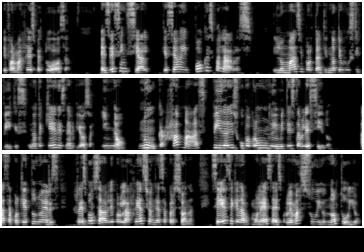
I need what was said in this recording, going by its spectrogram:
de forma respetuosa. Es esencial que sean en pocas palabras. Y lo más importante, no te justifiques, no te quedes nerviosa y no, nunca, jamás pida disculpa por un límite establecido. Hasta porque tú no eres responsable por la reacción de esa persona. Si ella se queda molesta, es problema suyo, no tuyo.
